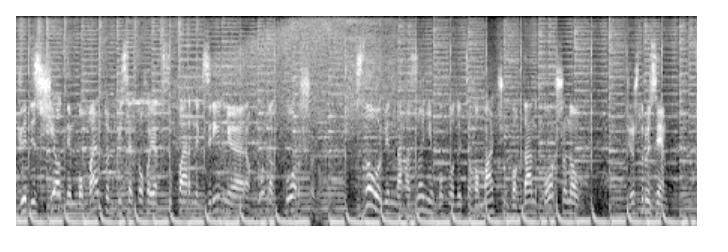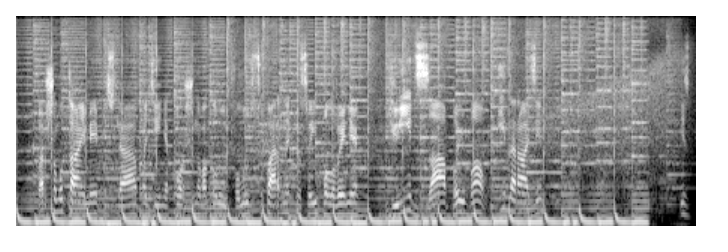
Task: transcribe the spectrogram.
Юд із ще одним моментом після того, як суперник зрівнює рахунок Коршуну. Знову він на газоні по ходу цього матчу Богдан Коршунов. Що ж, друзі, в першому таймі після падіння Коршунова, коли фолив суперник на своїй половині, Юїд забивав. І наразі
